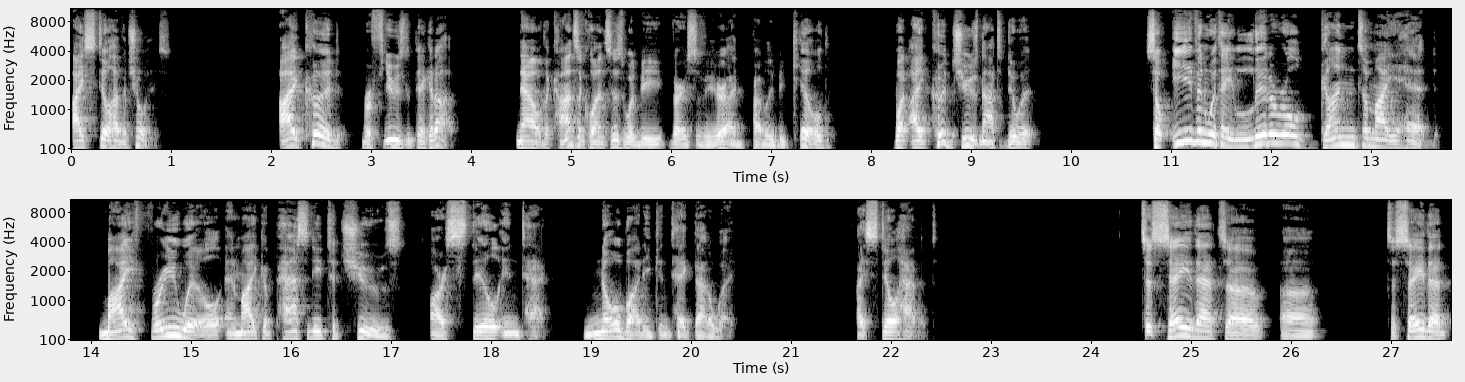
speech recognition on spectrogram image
I still have a choice. I could refuse to pick it up. Now, the consequences would be very severe. I'd probably be killed, but I could choose not to do it. So, even with a literal gun to my head, my free will and my capacity to choose are still intact. Nobody can take that away. I still have it. To say that uh, uh, to say that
